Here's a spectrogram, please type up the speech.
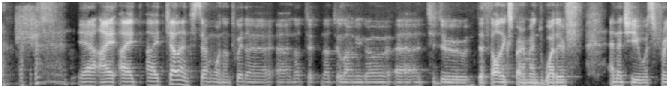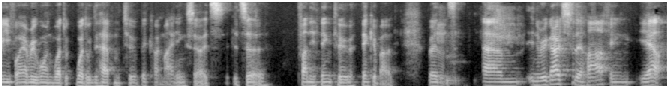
yeah, I, I I challenged someone on Twitter uh, not too, not too long ago uh, to do the thought experiment. What if energy was free for everyone? What what would happen to Bitcoin mining? So it's it's a funny thing to think about. But Mhm. um, in regards to the halving, yeah,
